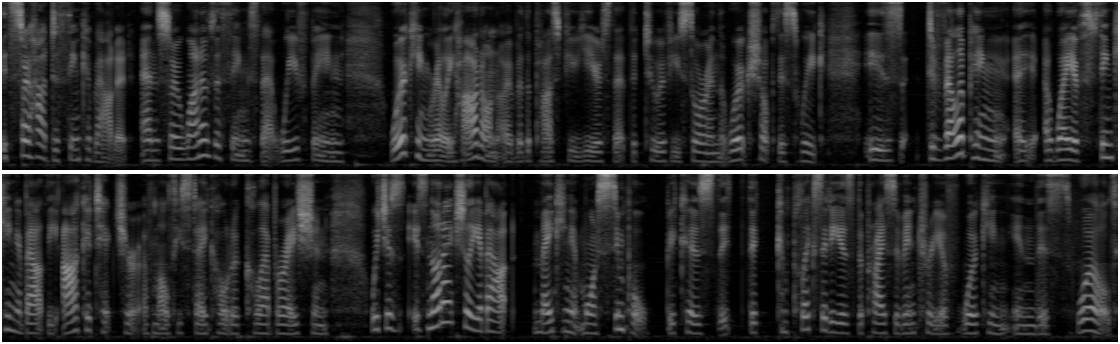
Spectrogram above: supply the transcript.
it's so hard to think about it. And so one of the things that we've been working really hard on over the past few years that the two of you saw in the workshop this week is developing a, a way of thinking about the architecture of multi-stakeholder collaboration, which is is not actually about making it more simple because the, the complexity is the price of entry of working in this world.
